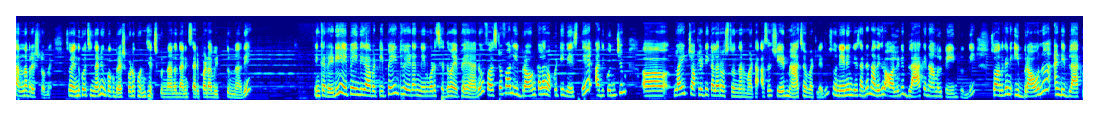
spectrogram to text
సన్న బ్రష్లు ఉన్నాయి. సో ఎందుకు వచ్చిందని ఇంకొక బ్రష్ కూడా కొని తెచ్చుకున్నాను. దానికి సరిపడా విట్టున్నది ఇంకా రెడీ అయిపోయింది కాబట్టి పెయింట్ వేయడానికి నేను కూడా సిద్ధం అయిపోయాను ఫస్ట్ ఆఫ్ ఆల్ ఈ బ్రౌన్ కలర్ ఒకటి వేస్తే అది కొంచెం లైట్ చాక్లెటీ కలర్ వస్తుంది అనమాట అసలు షేడ్ మ్యాచ్ అవ్వట్లేదు. సో నేనేం చేశానంటే నా దగ్గర ఆల్రెడీ బ్లాక్ ఎనామల్ పెయింట్ ఉంది. సో అందుకని ఈ బ్రౌన్ అండ్ ఈ బ్లాక్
